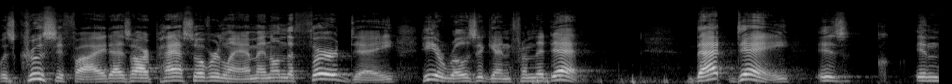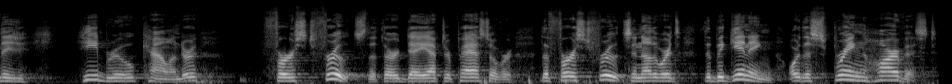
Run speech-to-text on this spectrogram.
was crucified as our Passover lamb, and on the third day, he arose again from the dead. That day is in the Hebrew calendar first fruits, the third day after Passover. The first fruits, in other words, the beginning or the spring harvest,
